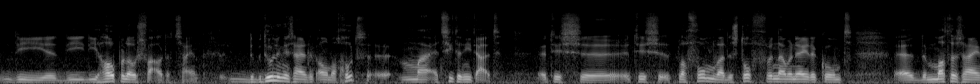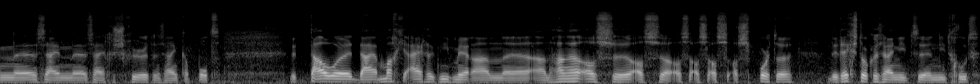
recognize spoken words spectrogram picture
die, eh, die, die hopeloos verouderd zijn. De bedoelingen zijn natuurlijk allemaal goed, maar het ziet er niet uit. Het is, uh, het is het plafond waar de stof naar beneden komt. Uh, de matten zijn, uh, zijn, zijn gescheurd en zijn kapot. De touwen, daar mag je eigenlijk niet meer aan, aan hangen als, als, als, als, als, als sporter. De rekstokken zijn niet, niet goed.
